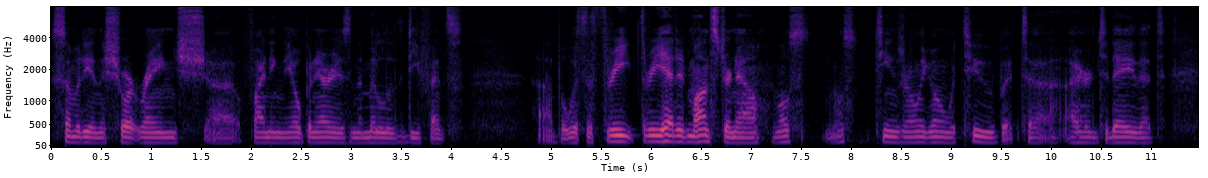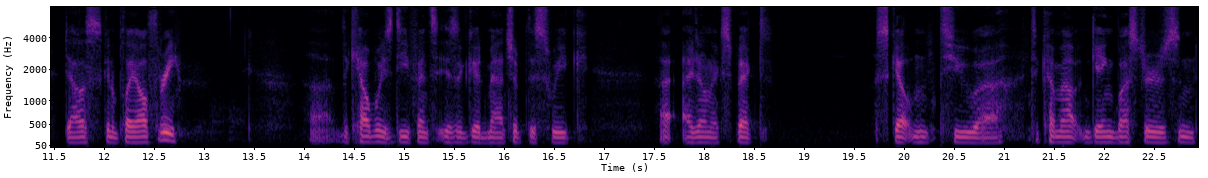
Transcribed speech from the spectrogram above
somebody in the short range, finding the open areas in the middle of the defense. But with the three three headed monster now, most most teams are only going with two. But uh, I heard today that Dallas is going to play all three. Uh, the Cowboys defense is a good matchup this week. I, I don't expect Skelton to uh, to come out in gangbusters and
